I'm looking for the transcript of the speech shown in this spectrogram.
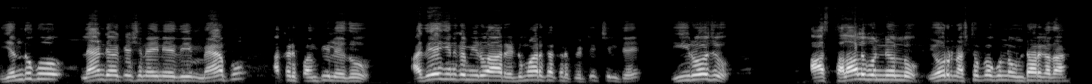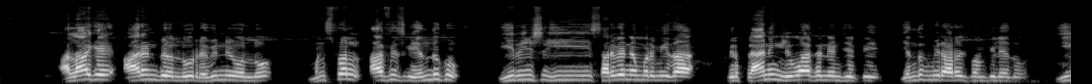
ఎందుకు ల్యాండ్ యాక్వేషన్ అయినది మ్యాప్ అక్కడ పంపించలేదు అదే కనుక మీరు ఆ రెడ్ మార్క్ అక్కడ పెట్టించింటే ఈరోజు ఆ స్థలాలు కొన్నోళ్ళు ఎవరు నష్టపోకుండా ఉంటారు కదా? అలాగే ఆర్ఎన్బి వాళ్ళు రెవెన్యూ వాళ్ళు మున్సిపల్ ఆఫీస్కి ఎందుకు ఈ రిజిస్టర్ ఈ సర్వే నెంబర్ మీద మీరు ప్లానింగ్ ఇవ్వకండి అని చెప్పి ఎందుకు మీరు ఆ రోజు పంపించలేదు ఈ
